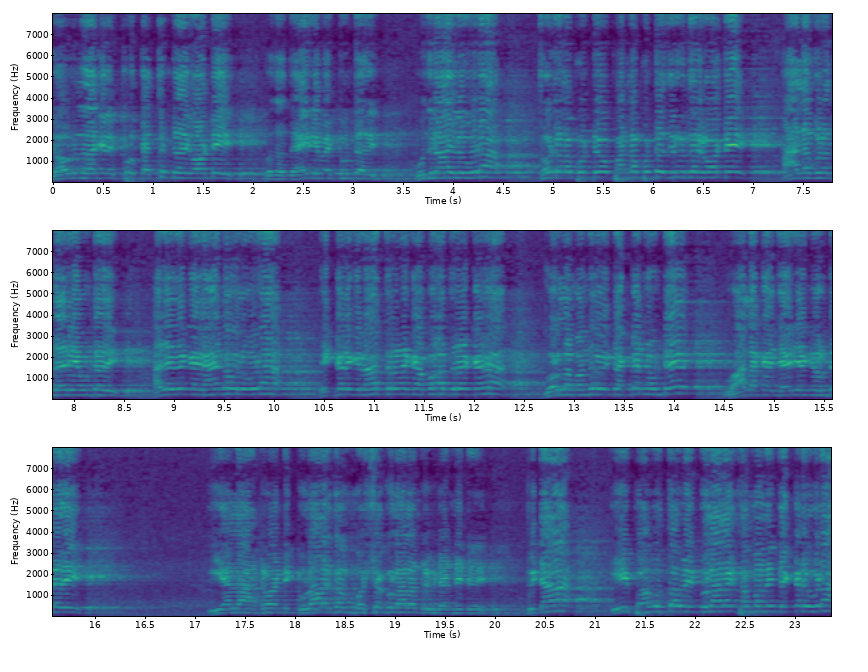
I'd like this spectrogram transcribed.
గౌరవ దగ్గర ఎప్పుడు ఖర్చు ఉంటుంది కాబట్టి కొంత ధైర్యం ఎక్కువ ఉంటుంది ముదిరాయులు కూడా తోటల పుట్టో పండ్ల పుట్టో తిరుగుతారు కాబట్టి వాళ్ళకు కూడా ధైర్యం ఉంటుంది. అదేవిధంగా యాదవులు కూడా ఎక్కడికి రాత్రనక అపరాత్రనక గొర్రెల మందు పెట్టి అక్కడనే ఉంటే వాళ్ళకి ధైర్యంగా ఉంటుంది. ఇలా అటువంటి కులాలకు మొష కులాలు అంటారు వీటన్నిటిని. బిడ్డ ఈ ప్రభుత్వం ఈ కులాలకు సంబంధించి ఎక్కడ కూడా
